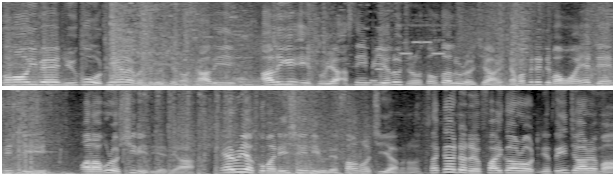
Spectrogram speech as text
ကောင်းကောင်းကြီးပဲ new ကိုထင်းရနိုင်မှာဆိုလို့ရှိရင်တော့ဒါဒီ early game intro ရအဆင်ပြေလို့ကျွန်တော်သုံးသပ်လို့တော့ရတယ်ဒါပေမဲ့ minute မှာ1ရဲ့ damage တွေပါလာဖို့တော့ရှိနေသေးတယ်ဗျာ area combination တွေကိုလည်းစောင့်တော့ကြည့်ရမှာနော် second attack fight ကတော့ဒီနေ့သင်းကြားထဲမှာ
